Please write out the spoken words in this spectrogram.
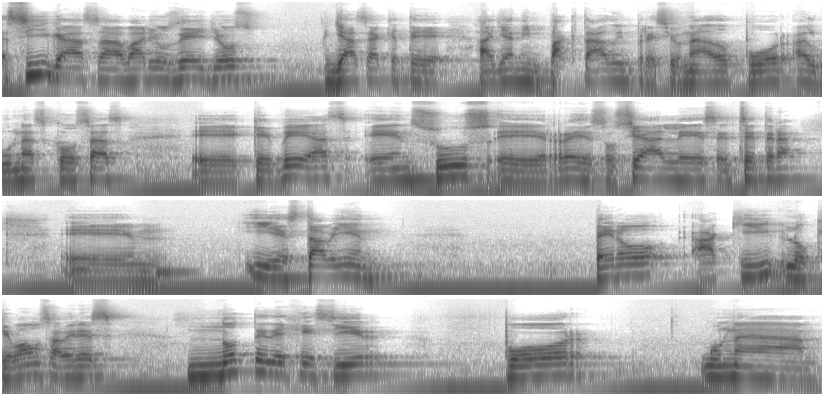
sigas a varios de ellos, ya sea que te hayan impactado, impresionado por algunas cosas eh, que veas en sus eh, redes sociales, etcétera. Eh, y está bien. Pero aquí lo que vamos a ver es no te dejes ir por una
